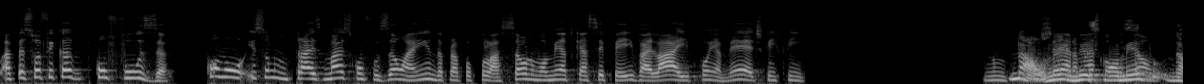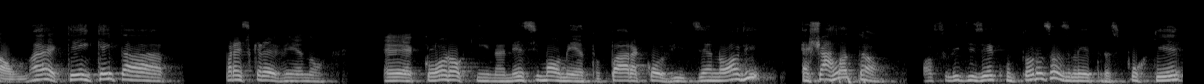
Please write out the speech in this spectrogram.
a pessoa fica confusa. Como isso não traz mais confusão ainda para a população no momento que a CPI vai lá e põe a médica, enfim? Não, não, não né, nesse momento, não. É, quem está prescrevendo é, cloroquina nesse momento para a Covid-19 é charlatão. Posso lhe dizer com todas as letras, porque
